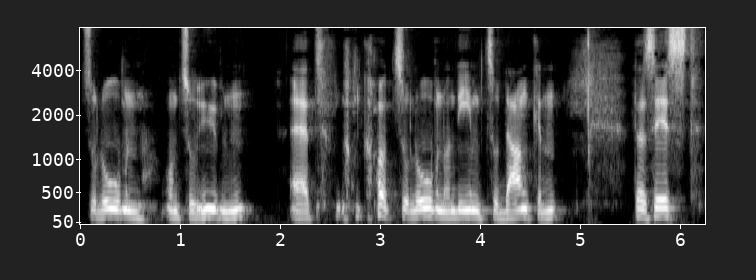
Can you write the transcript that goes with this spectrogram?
zu loben und zu üben, äh, Gott zu loben und ihm zu danken. Das ist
